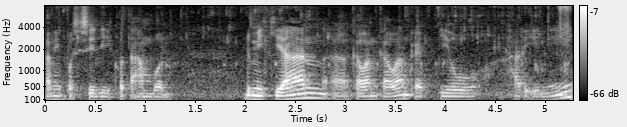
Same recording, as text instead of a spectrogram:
kami posisi di kota Ambon demikian eh, kawan-kawan review hari ini.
